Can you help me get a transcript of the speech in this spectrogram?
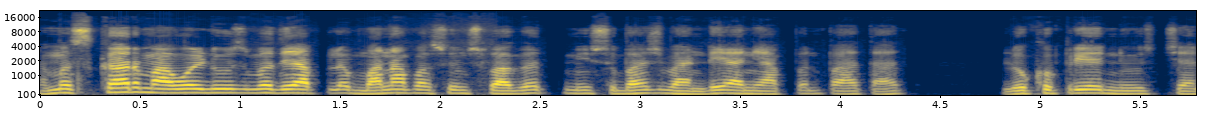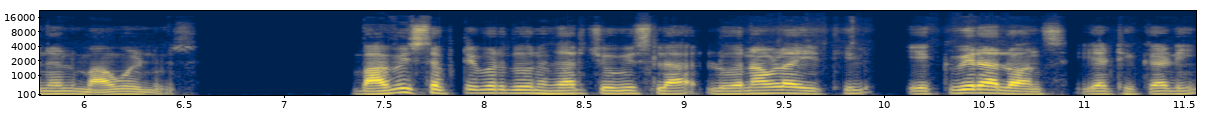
नमस्कार मावळ न्यूजमध्ये आपलं मनापासून स्वागत. मी सुभाष भांडे आणि आपण पाहतात लोकप्रिय न्यूज चॅनल मावळ न्यूज. बावीस सप्टेंबर दोन हजार चोवीसला लोणावळा येथील एकविरा लॉन्स या ठिकाणी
